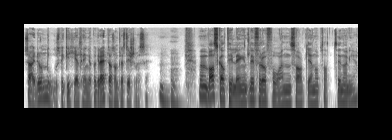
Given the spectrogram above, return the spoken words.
så er det jo noe som ikke helt henger på greip, da, sånn prestisjemessig. Mm. Men hva skal til egentlig for å få en sak gjenopptatt i Norge?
